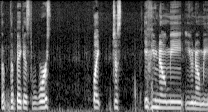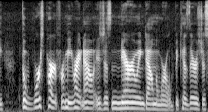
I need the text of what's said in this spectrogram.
the, the biggest, worst, like, just, if you know me, you know me. The worst part for me right now is just narrowing down the world because there's just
